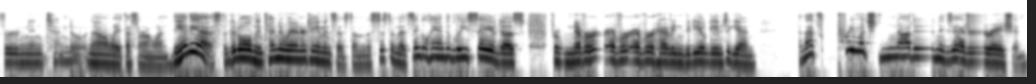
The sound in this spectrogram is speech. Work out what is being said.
for Nintendo, no, wait, that's the wrong one. The NES, the good old Nintendo Entertainment System, the system that single-handedly saved us from never, ever, ever having video games again, and that's pretty much not an exaggeration.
